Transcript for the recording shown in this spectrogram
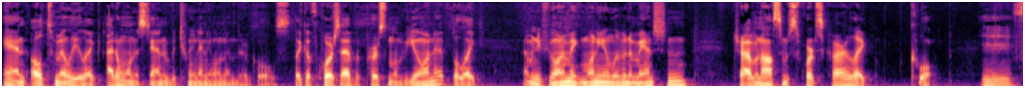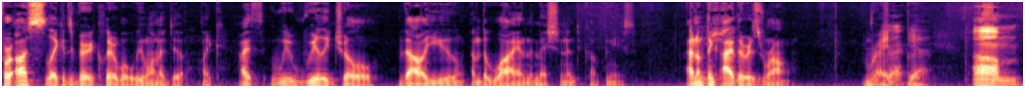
And ultimately, like, I don't want to stand in between anyone and their goals. Like, of course, I have a personal view on it, but like, I mean, if you want to make money and live in a mansion, drive an awesome sports car, like, cool. For us, like, it's very clear what we want to do. Like, I th- we really drill value and the why and the mission into companies. I don't think either is wrong. Right. Exactly. Yeah. Um,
